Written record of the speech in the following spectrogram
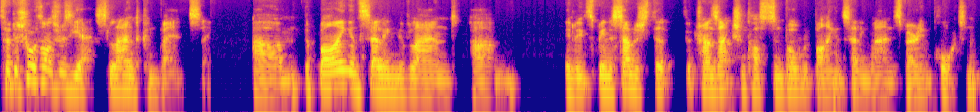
so the short answer is yes, land conveyancing. Um, the buying and selling of land, um, it's been established that the transaction costs involved with buying and selling land is very important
